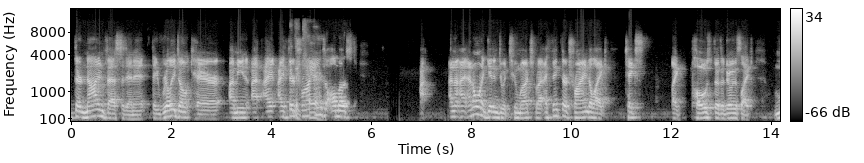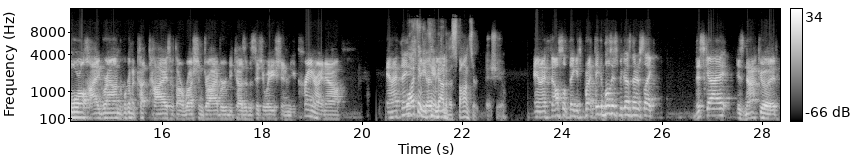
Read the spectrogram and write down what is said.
they're not invested in it. They really don't care. I mean, I, I, I they're they trying care. to almost, I, and I, I don't want to get into it too much, but I, I think they're trying to like take like pose that they're doing this like moral high ground. We're going to cut ties with our Russian driver because of the situation in Ukraine right now. And I think, well, I think it came down to the sponsor issue. And I also think it's, but I think mostly it's because there's like this guy is not good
